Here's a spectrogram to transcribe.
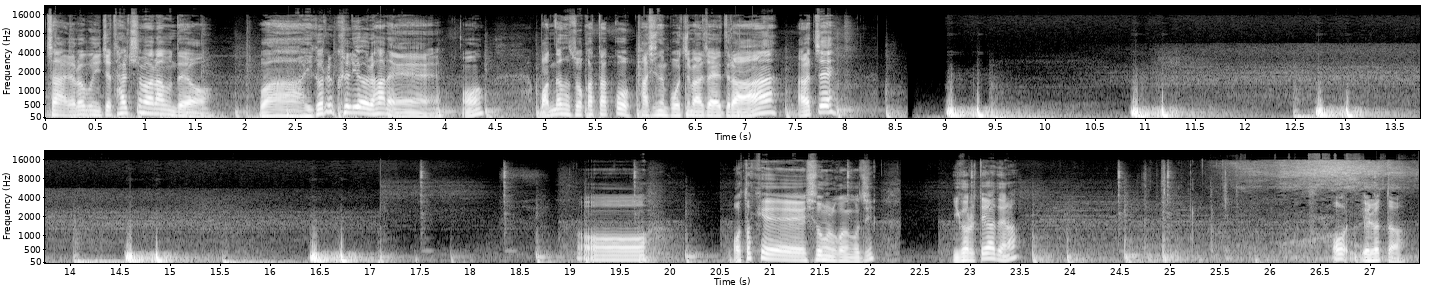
자 여러분 이제 탈출만 하면 돼요 와 이거를 클리어를 하네 어? 만나서 족같았고 다시는 보지 말자 얘들아 알았지? 어... 어떻게 시동을 거는 거지? 이거를 떼야 되나? 어 열렸다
